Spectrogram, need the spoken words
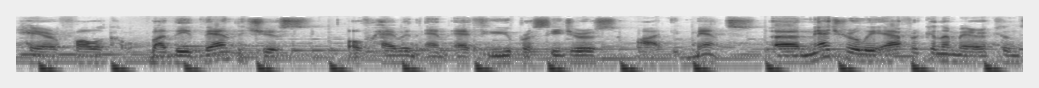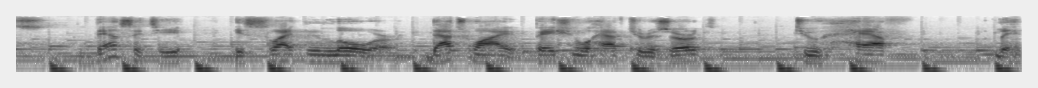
hair follicle. But the advantages of having an FUE procedures are immense. Uh, naturally, African Americans' density is slightly lower. That's why patient will have to resort to have the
